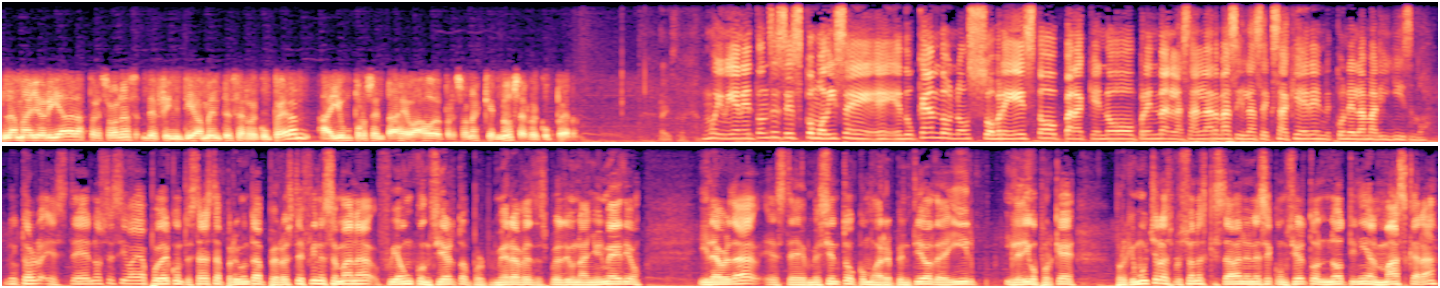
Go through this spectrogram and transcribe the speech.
la mayoría de las personas definitivamente se recuperan. Hay un porcentaje bajo de personas que no se recuperan. Muy bien, entonces es como dice, eh, educándonos sobre esto para que no prendan las alarmas y las exageren con el amarillismo. Doctor, este, no sé si vaya a poder contestar esta pregunta, pero este fin de semana fui a un concierto por primera vez después de un año y medio y la verdad, este, me siento como arrepentido de ir y le digo por qué porque muchas de las personas que estaban en ese concierto no tenían máscara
